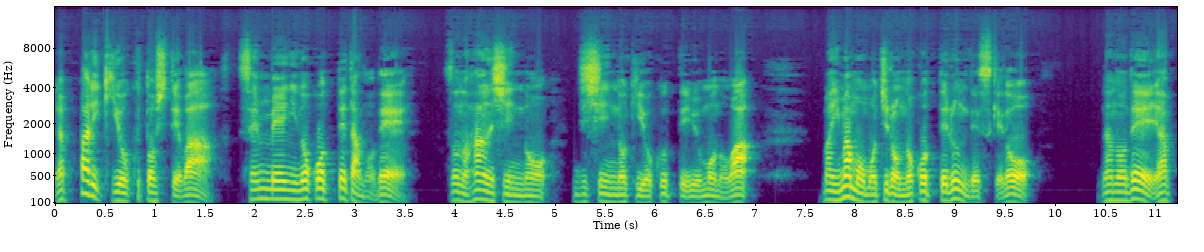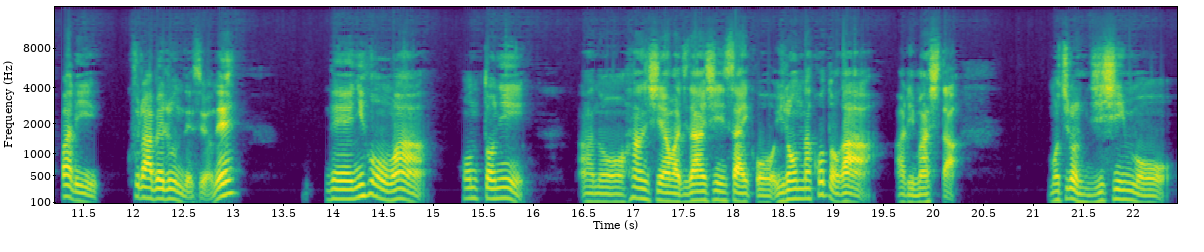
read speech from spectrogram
やっぱり記憶としては鮮明に残ってたので、その阪神の地震の記憶っていうものは、まあ今ももちろん残ってるんですけど、なので、やっぱり比べるんですよね。で、日本は本当に、あの、阪神淡路大震災以降、いろんなことがありました。もちろん地震も、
